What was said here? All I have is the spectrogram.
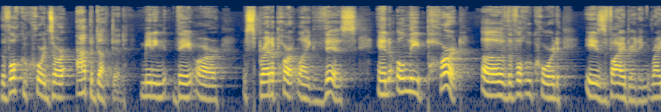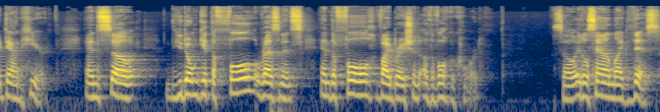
the vocal cords are abducted, meaning they are spread apart like this, and only part of the vocal cord is vibrating right down here. And so you don't get the full resonance and the full vibration of the vocal cord. So it'll sound like this.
